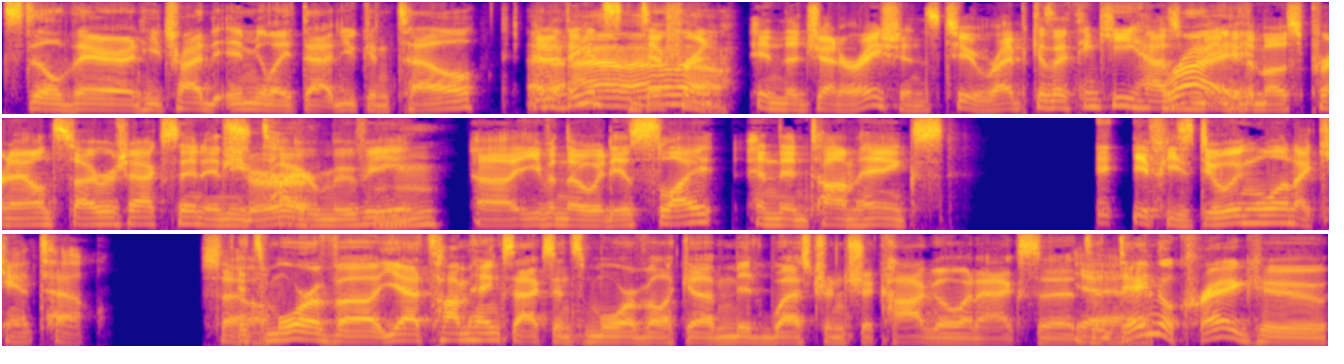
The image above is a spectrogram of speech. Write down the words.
still there and he tried to emulate that and you can tell And I think it's don't different know. in the generations too, right? Because I think he has Right. maybe the most pronounced Irish accent in the Sure. entire movie, Mhm. uh, even though it is slight. And then Tom Hanks, if he's doing one, I can't tell. So It's more of a yeah. Tom Hanks' accent's more of a, like a midwestern Chicagoan accent. Yeah. And Daniel Craig, who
